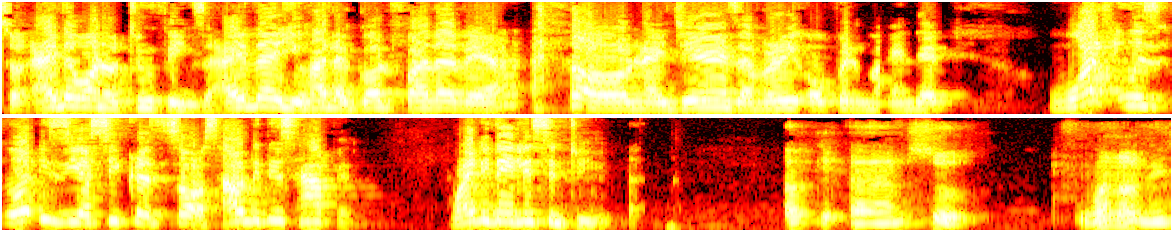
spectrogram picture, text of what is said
So either one or two things. Either you had a godfather there, or Nigerians are very open-minded. What was what is your secret sauce? How did this happen? Why did they listen to you? Okay, um, so one of the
